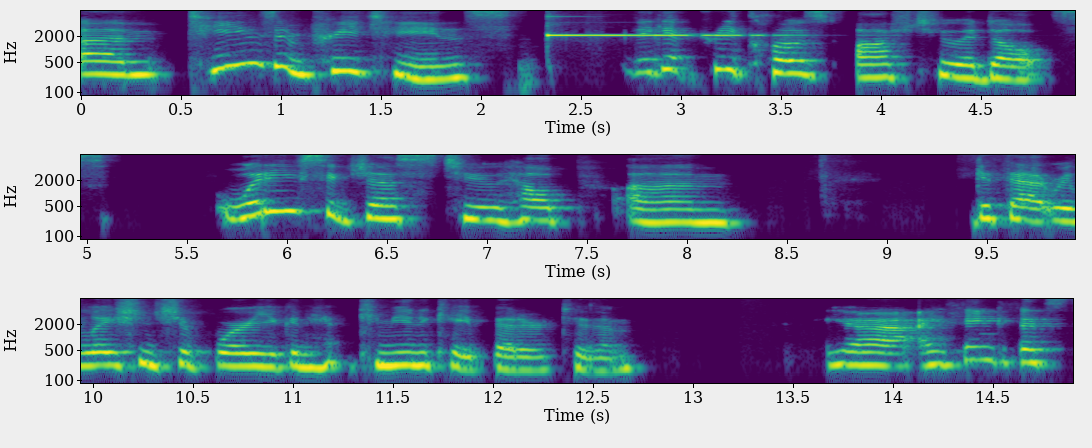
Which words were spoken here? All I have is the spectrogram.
um, teens and preteens, they get pretty closed off to adults. What do you suggest to help um, get that relationship where you can communicate better to them? Yeah, I think that's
